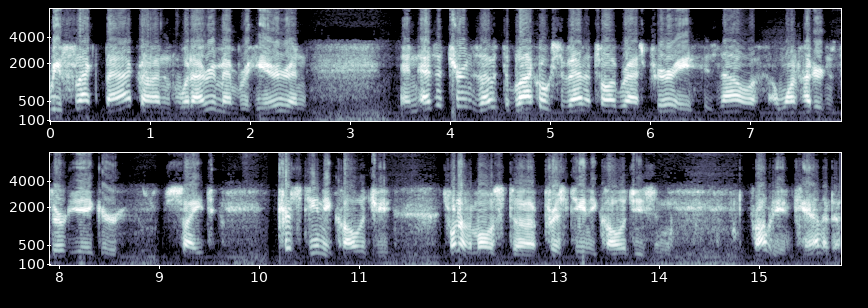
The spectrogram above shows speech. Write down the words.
reflect back on what I remember here, and and as it turns out, the Black Oak Savannah Tallgrass Prairie is now a 130 acre site, pristine ecology. It's one of the most uh, pristine ecologies in probably in Canada.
